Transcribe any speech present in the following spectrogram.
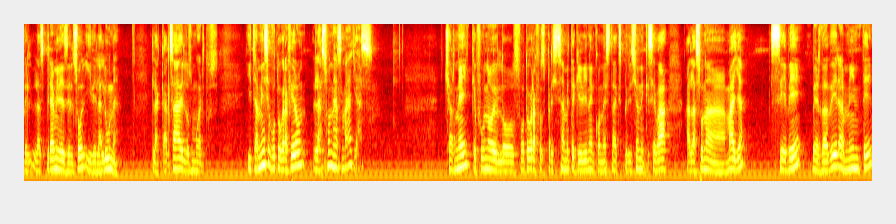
de las pirámides del Sol y de la Luna, la calzada de los muertos. Y también se fotografiaron las zonas mayas. Charney, que fue uno de los fotógrafos precisamente que viene con esta expedición y que se va a la zona maya, se ve verdaderamente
